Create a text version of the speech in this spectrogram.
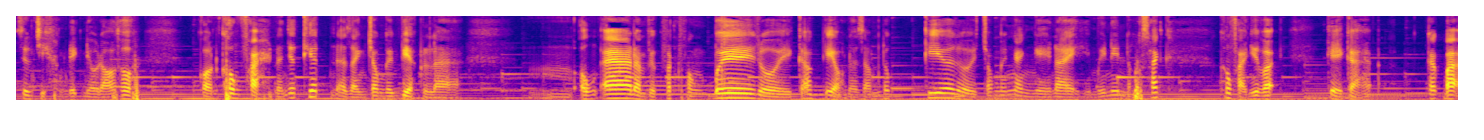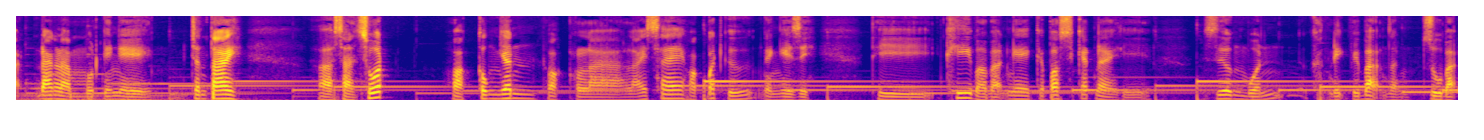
Dương chỉ khẳng định điều đó thôi. Còn không phải là nhất thiết là dành trong cái việc là ông A làm việc văn phòng B rồi các kiểu là giám đốc kia rồi trong cái ngành nghề này thì mới nên đọc sách. Không phải như vậy kể cả các bạn đang làm một cái nghề chân tay à, sản xuất hoặc công nhân hoặc là lái xe hoặc bất cứ ngành nghề gì thì khi mà bạn nghe cái podcast này thì dương muốn khẳng định với bạn rằng dù bạn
